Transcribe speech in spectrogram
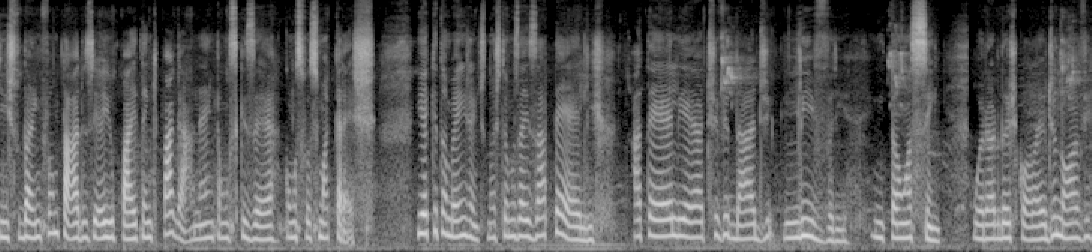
que estudar infantários e aí o pai tem que pagar, né? Então, se quiser, como se fosse uma creche. E aqui também, gente, nós temos as ATLs. ATL é atividade livre. Então, assim, o horário da escola é de 9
